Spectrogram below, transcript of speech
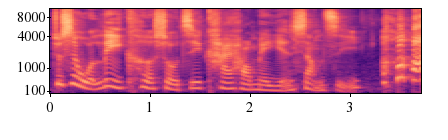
就是我立刻手机开好美颜相机，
